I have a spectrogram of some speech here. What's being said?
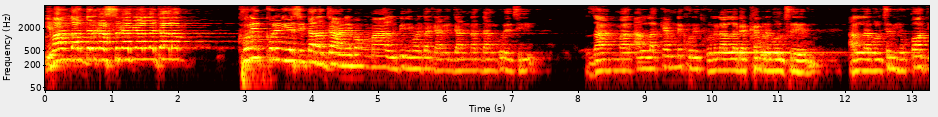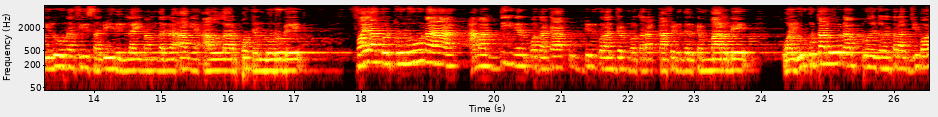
ইমানদারদের কাছ থেকে আমি আল্লাহ তাআলা খরিদ করে নিয়েছি তারা জান এবং মাল বিনিময়ে তাকে আমি জান্নাত দান করেছি জান মাল আল্লাহ কেমনে খরিদ করলেন? আল্লাহ ব্যাখ্যা করে বলছেন, আল্লাহ বলছেন, ইউকাতিলুনা ফি সাবিলিল্লাহ ইমানদাররা, আমি আল্লাহর পথে লড়বে। ফায়াকুতুলুনা আমার দ্বীনের পতাকা উড্ডীন করার জন্য তারা কাফিরদেরকে মারবে। ওয়া ইউকতালুনা প্রয়োজনে তারা জীবন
